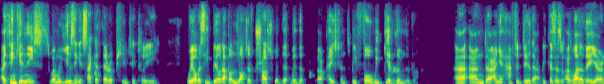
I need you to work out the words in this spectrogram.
I think in these, when we're using it psychotherapeutically, we obviously build up a lot of trust with the with the our patients before we give them the drug, uh, and uh, and you have to do that because as, as one of the uh,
